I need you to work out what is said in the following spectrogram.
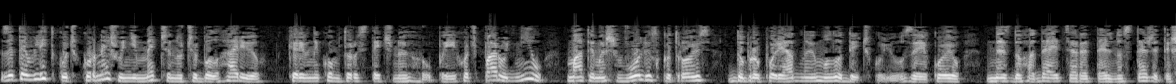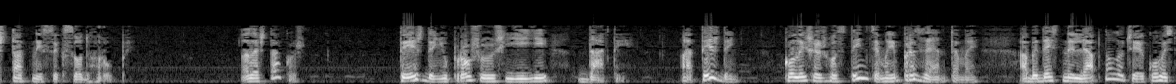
Зате влітку чкурнеш у Німеччину чи Болгарію керівником туристичної групи, і хоч пару днів матимеш волю з котроюсь добропорядною молодичкою, за якою не здогадається ретельно стежити штатний сексот групи. Але ж також тиждень упрошуєш її дати, а тиждень колишеш гостинцями і презентами, аби десь не ляпнуло чи якогось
